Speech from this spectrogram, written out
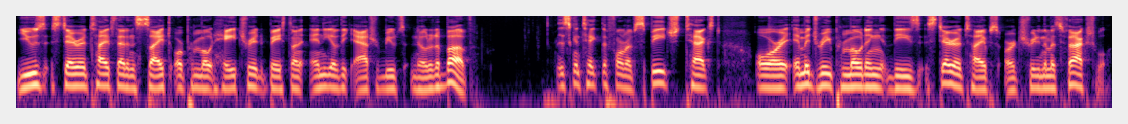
Use stereotypes that incite or promote hatred based on any of the attributes noted above. This can take the form of speech, text, or imagery promoting these stereotypes or treating them as factual.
